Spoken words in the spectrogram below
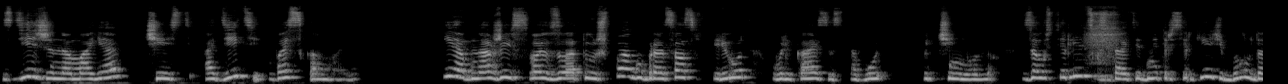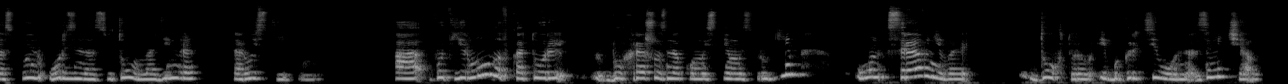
здесь жена моя, честь, а дети – войска мои. И, обнажив свою золотую шпагу, бросался вперед, увлекаясь за собой подчиненных. За Устерлиц, кстати, Дмитрий Сергеевич был удостоен ордена святого Владимира второй степени. А вот Ермолов, который был хорошо знаком и с тем, и с другим, он, сравнивая Докторова и Багратиона, замечал,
